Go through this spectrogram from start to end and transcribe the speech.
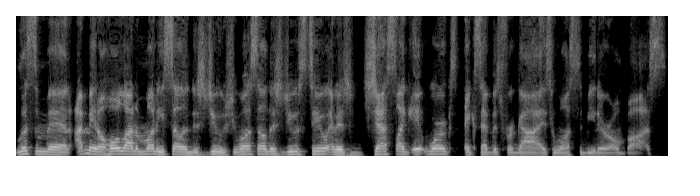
listen, man, I made a whole lot of money selling this juice. You want to sell this juice too?" And it's just like it works, except it's for guys who wants to be their own boss.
